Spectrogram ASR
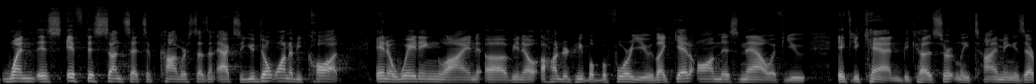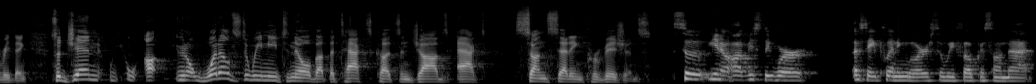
when this, if this sunsets, if Congress doesn't act. So you don't want to be caught in a waiting line of you know 100 people before you. Like get on this now if you if you can, because certainly timing is everything. So Jen, uh, you know what else do we need to know about the Tax Cuts and Jobs Act sunsetting provisions? So you know obviously we're estate planning lawyers, so we focus on that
